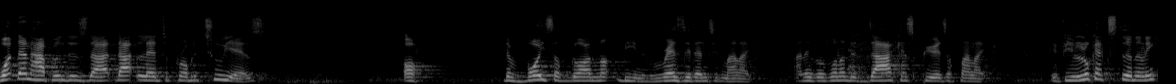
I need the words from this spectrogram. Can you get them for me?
What then happened is that that led to probably two years of the voice of God not being resident in my life. And it was one of the darkest periods of my life. If you look externally,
